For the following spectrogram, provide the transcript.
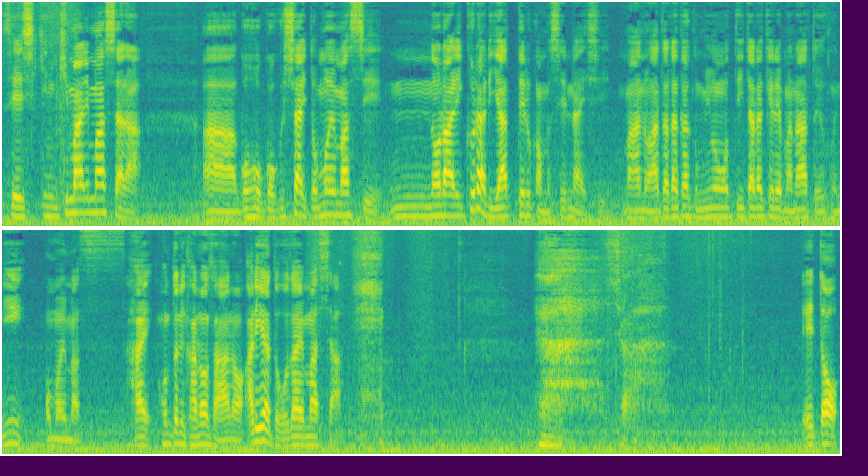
正式に決まりましたら、あご報告したいと思いますし、んのらりくらりやってるかもしれないし、まああの温かく見守っていただければなというふうに思います。はい。本当に加納さん、あの、ありがとうございました。いやじゃ。えっ、ー、と、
